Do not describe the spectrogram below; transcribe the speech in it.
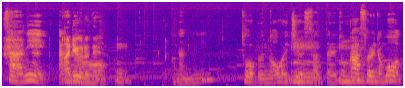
さらにあのあり得るね、うん、何？糖分の多いジュースだったりとか、うん。そういうのも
